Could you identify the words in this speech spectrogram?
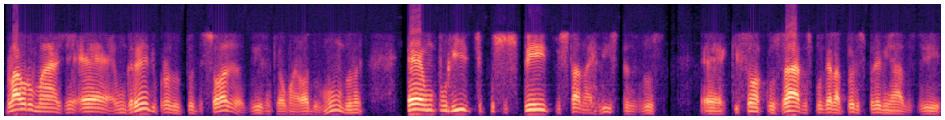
Lauro Maggi é um grande produtor de soja, dizem que é o maior do mundo, né? é um político suspeito, está nas listas dos é, que são acusados por delatores premiados de,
